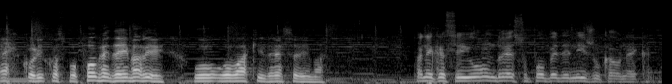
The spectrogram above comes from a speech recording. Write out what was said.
Eh, koliko smo pobjede imali u ovakvim dresovima? Pa neka se i u ovom dresu pobjede nižu kao nekada.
